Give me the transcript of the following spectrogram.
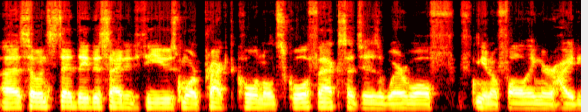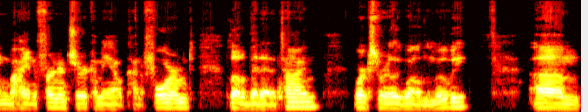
Uh, so instead, they decided to use more practical and old school effects, such as a werewolf, you know, falling or hiding behind furniture, coming out kind of formed a little bit at a time. Works really well in the movie. Um,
